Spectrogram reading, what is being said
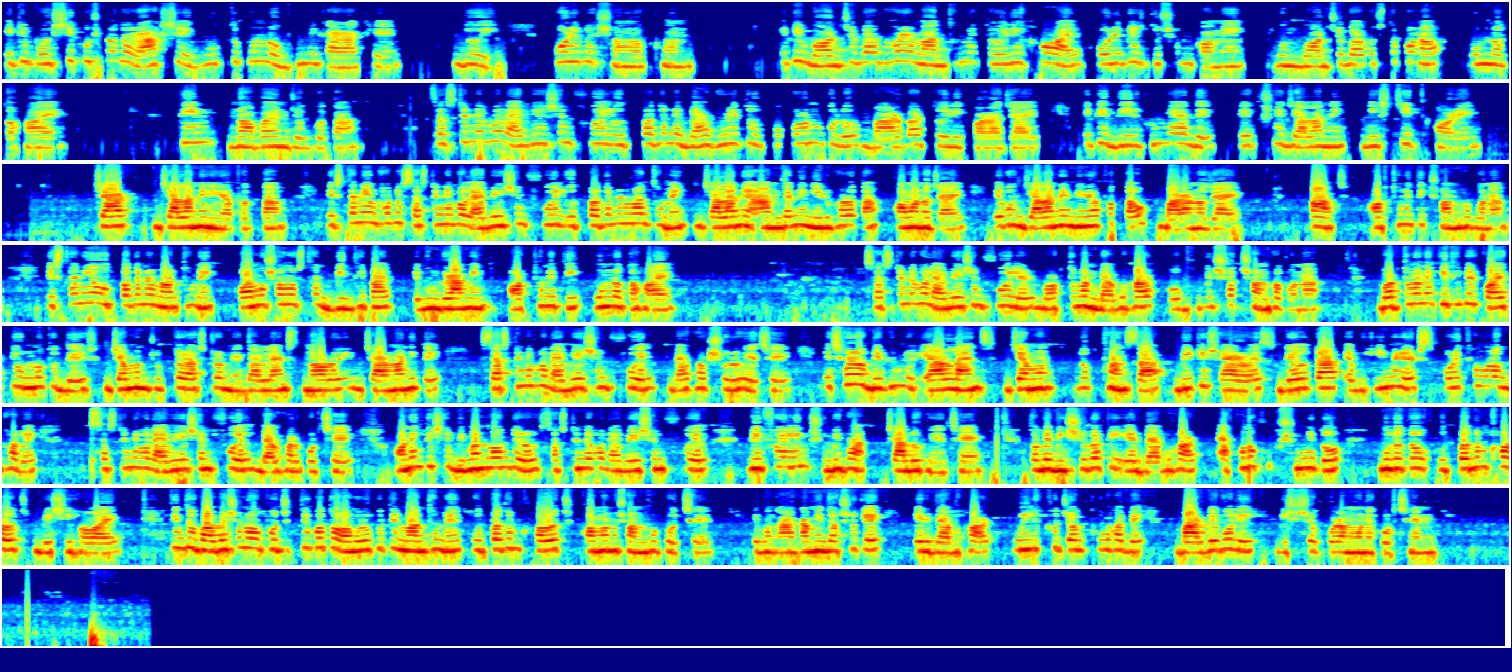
এটি বৈশ্বিক উষ্ণতা হ্রাসে গুরুত্বপূর্ণ ভূমিকা রাখে। দুই, পরিবেশ সংরক্ষণ। এটি বর্জ্য ব্যবহারের মাধ্যমে তৈরি হওয়ায় পরিবেশ দূষণ কমে এবং বর্জ্য ব্যবস্থাপনাও উন্নত হয়। তিন, নবায়নযোগ্যতা। সাস্টেনেবল অ্যাভিয়েশন ফুয়েল উৎপাদনে ব্যবহৃত উপকরণগুলো বারবার তৈরি করা যায়। এটি দীর্ঘমেয়াদে টেকসই জ্বালানি নিশ্চিত করে। চার জ্বালানি নিরাপত্তা। স্থানীয়ভাবে সাস্টেনেবল অ্যাভিয়েশন ফুয়েল উৎপাদনের মাধ্যমে জ্বালানি আমদানি নির্ভরতা কমানো যায় এবং জ্বালানির নিরাপত্তাও বাড়ানো যায়। পাঁচ, অর্থনৈতিক সম্ভাবনা। স্থানীয় উৎপাদনের মাধ্যমে কর্মসংস্থান বৃদ্ধি পায় এবং গ্রামীণ অর্থনীতি উন্নত হয়। সাস্টেনেবল অ্যাভিয়েশন ফুয়েলের বর্তমান ব্যবহার ও ভবিষ্যৎ সম্ভাবনা। বর্তমানে পৃথিবীর কয়েকটি উন্নত দেশ যেমন যুক্তরাষ্ট্র, নেদারল্যান্ডস, নরওয়ে, জার্মানিতে সাস্টেনেবল অ্যাভিয়েশন ফুয়েল ব্যবহার শুরু হয়েছে। এছাড়াও বিভিন্ন এয়ারলাইন্স যেমন লুফথানসা ব্রিটিশ এয়ারওয়েজ ডেল্টা এবং ইমিরেটস পরীক্ষামূলকভাবে সাস্টেনেবল অ্যাভিয়েশন ফুয়েল ব্যবহার করছে। অনেক দেশের বিমানবন্দরেও সাস্টেনেবল অ্যাভিয়েশন ফুয়েল রিফুয়েলিং সুবিধা চালু হয়েছে। তবে বিশ্বব্যাপী এর ব্যবহার এখনও খুব সীমিত, মূলত উৎপাদন খরচ বেশি হওয়ায়। কিন্তু গবেষণা ও প্রযুক্তিগত অগ্রগতির মাধ্যমে উৎপাদন খরচ কমানো সম্ভব হচ্ছে এবং আগামী দশকে এর ব্যবহার উল্লেখযোগ্যভাবে বাড়বে বলেই বিশেষজ্ঞরা মনে করছেন।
